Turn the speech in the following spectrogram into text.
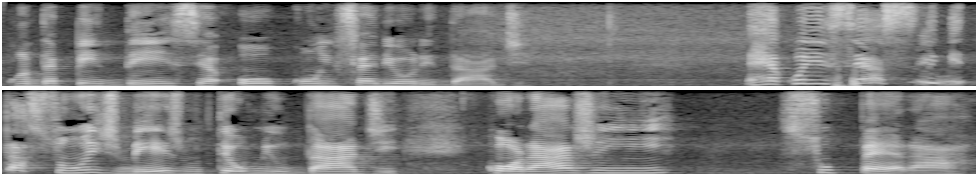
com a dependência ou com inferioridade. É reconhecer as limitações mesmo, ter humildade, coragem e superar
